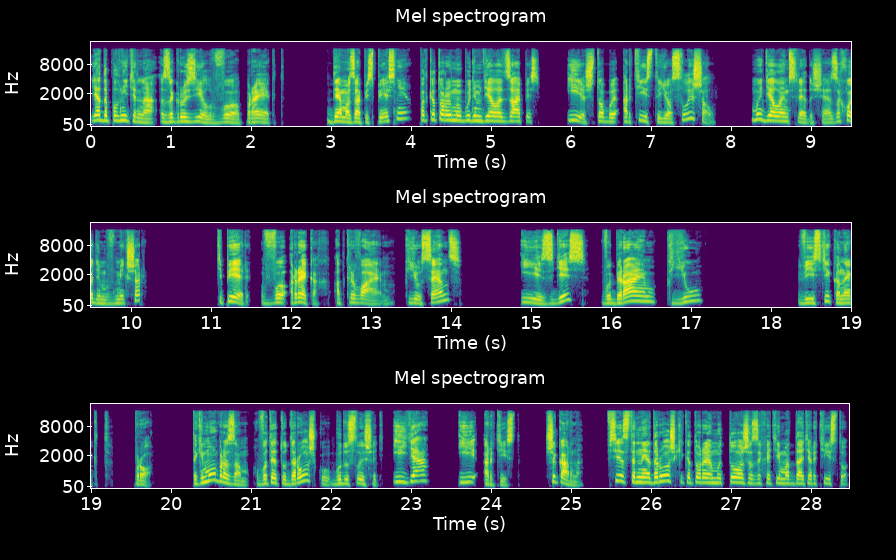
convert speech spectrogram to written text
Я дополнительно загрузил в проект демо-запись песни, под которой мы будем делать запись. И чтобы артист ее слышал, мы делаем следующее. Заходим в микшер, Теперь в реках открываем QSense и здесь выбираем Q VST Connect Pro. Таким образом, вот эту дорожку буду слышать и я, и артист. Шикарно. Все остальные дорожки, которые мы тоже захотим отдать артисту,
